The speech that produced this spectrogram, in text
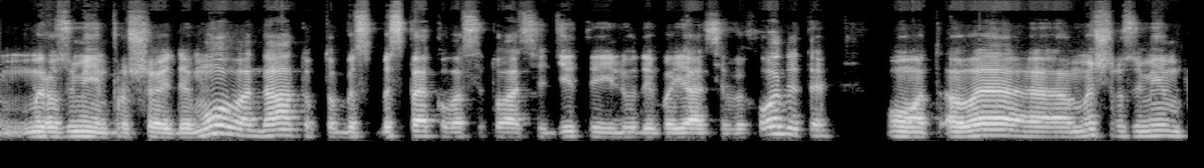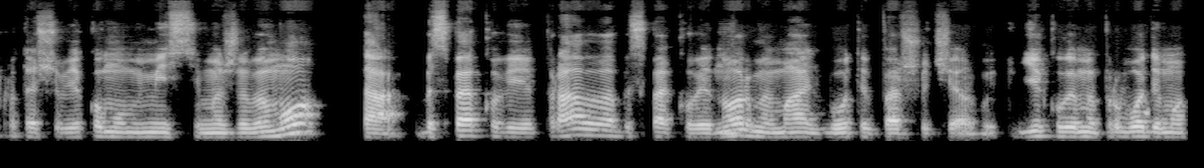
ми розуміємо, про що йде мова, да, тобто без, безпекова ситуація, діти і люди бояться виходити. От, але е, ми ж розуміємо про те, що в якому ми місті ми живемо, та безпекові правила, безпекові норми мають бути в першу чергу. І тоді, коли ми проводимо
